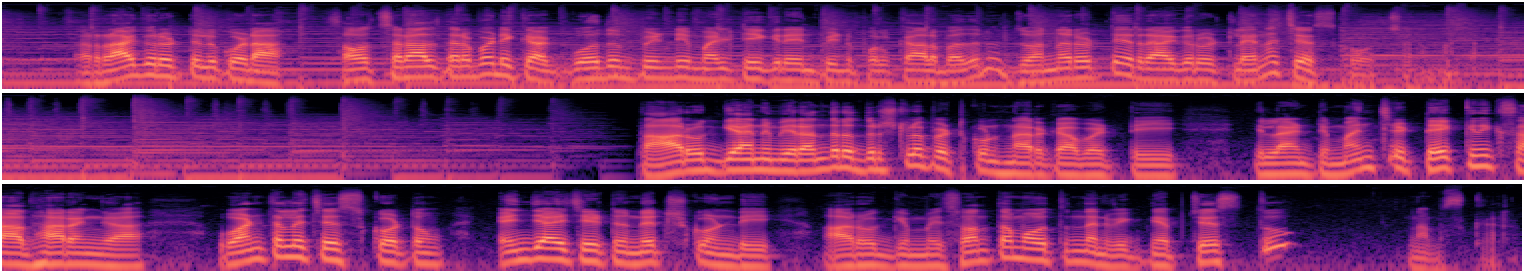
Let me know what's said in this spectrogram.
రాగి రొట్టెలు కూడా సంవత్సరాల తరబడి ఇక గోధుమ పిండి మల్టీగ్రెయిన్ పిండి పుల్కాల బదులు జొన్న రొట్టె రాగి రొట్టెలైనా చేసుకోవచ్చు అనమాట ఆరోగ్యాన్ని మీరందరూ దృష్టిలో పెట్టుకుంటున్నారు కాబట్టి ఇలాంటి మంచి టెక్నిక్స్ ఆధారంగా వంటలు చేసుకోవటం ఎంజాయ్ చేయటం నేర్చుకోండి. ఆరోగ్యం మీ సొంతం అవుతుందని విజ్ఞప్తి చేస్తూ నమస్కారం.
